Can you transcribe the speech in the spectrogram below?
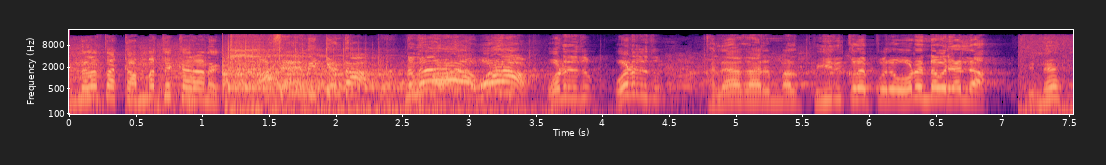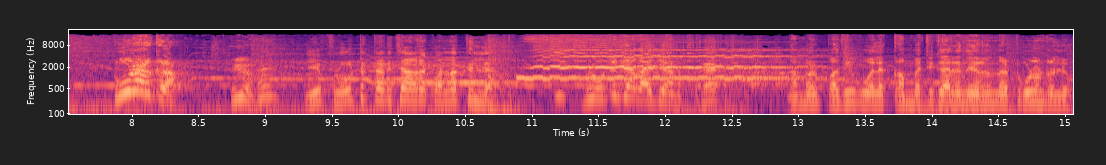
ഇന്നലത്തെ ഓടാം ഓടരുത് ഓടരുത്. കലാകാരന്മാർ പീരുക്കളെ പോലെ ഓടേണ്ടവരല്ല. പിന്നെ? ടൂണെടുക്കണം ഈ ഫ്ലൂട്ട് ഇട്ടടിച്ച അവരെ കൊല്ലത്തില്ല. ഫ്ലൂട്ടിന്റെ കാര്യമാണ്. നമ്മൾ പതിവ് പോലെ കമ്മറ്റിക്കാരെ നേരിടുന്ന ടൂളുണ്ടല്ലോ.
